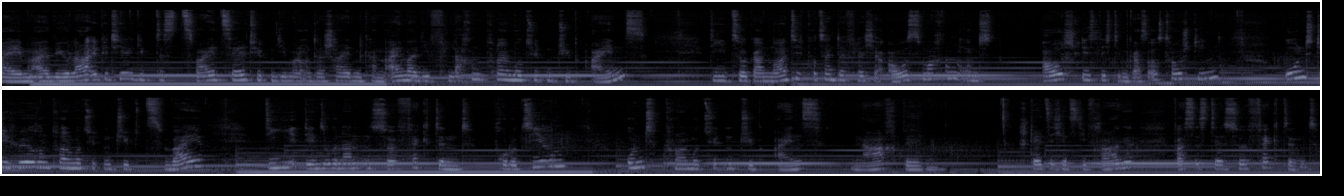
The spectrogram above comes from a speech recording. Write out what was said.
Beim Alveolarepithel gibt es zwei Zelltypen, die man unterscheiden kann. Einmal die flachen Pneumozyten Typ 1, die ca. 90% der Fläche ausmachen und ausschließlich dem Gasaustausch dienen, und die höheren Pneumozyten Typ 2, die den sogenannten Surfactant produzieren und Pneumozyten Typ 1 nachbilden. Stellt sich jetzt die Frage, was ist der Surfactant?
